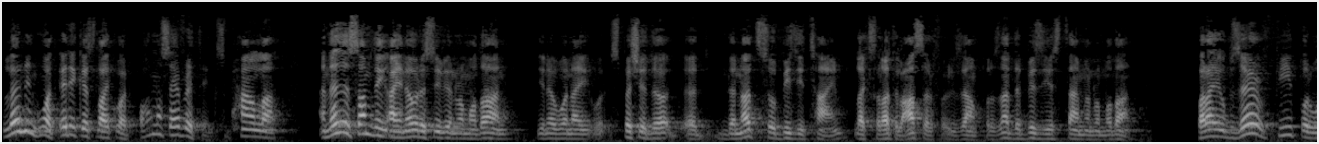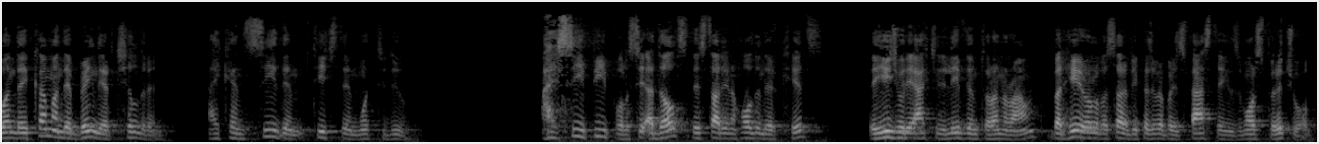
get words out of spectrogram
Learning what? Etiquettes like what? Almost everything. SubhanAllah. And this is something I noticed even in Ramadan, you know, when I, especially the, uh, the not so busy time, like Salat al-Asr, for example. It's not the busiest time in Ramadan. But I observe people when they come and they bring their children, I can see them, teach them what to do. I see people, see adults, they start you know, holding their kids. They usually actually leave them to run around. But here, all of a sudden, because everybody's fasting, it's more spiritual.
